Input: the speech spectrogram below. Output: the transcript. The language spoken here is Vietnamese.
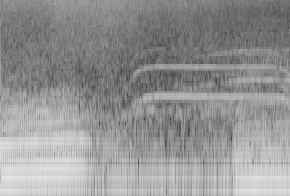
Mm-hmm.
